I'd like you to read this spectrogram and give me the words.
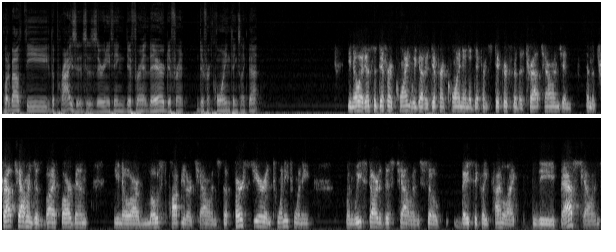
What about the the prizes? Is there anything different there? Different different coin, things like that? You know, it is a different coin. We got a different coin and a different sticker for the trout challenge, and and the trout challenge has by far been, you know, our most popular challenge. The first year in 2020, when we started this challenge, so basically kind of like the bass challenge,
